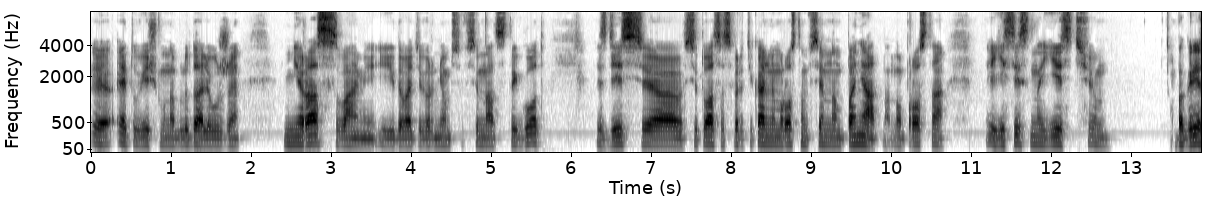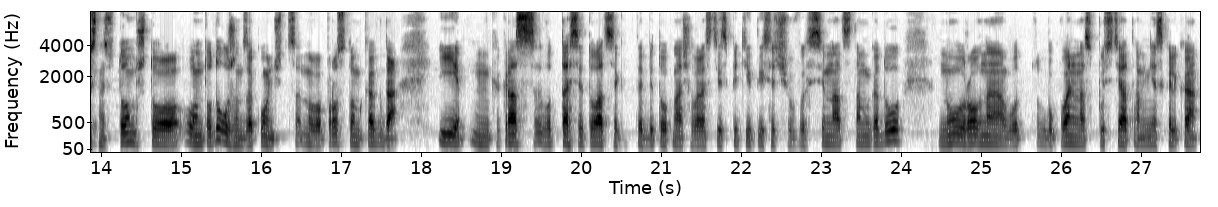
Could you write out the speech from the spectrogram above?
Э, эту вещь мы наблюдали уже не раз с вами, и давайте вернемся в 2017 год. Здесь э, ситуация с вертикальным ростом всем нам понятна, но просто, естественно, есть эм, погрешность в том, что он то должен закончиться, но вопрос в том, когда. И как раз вот та ситуация, когда биток начал расти с 5000 в 2017 году, ну ровно вот буквально спустя там несколько,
